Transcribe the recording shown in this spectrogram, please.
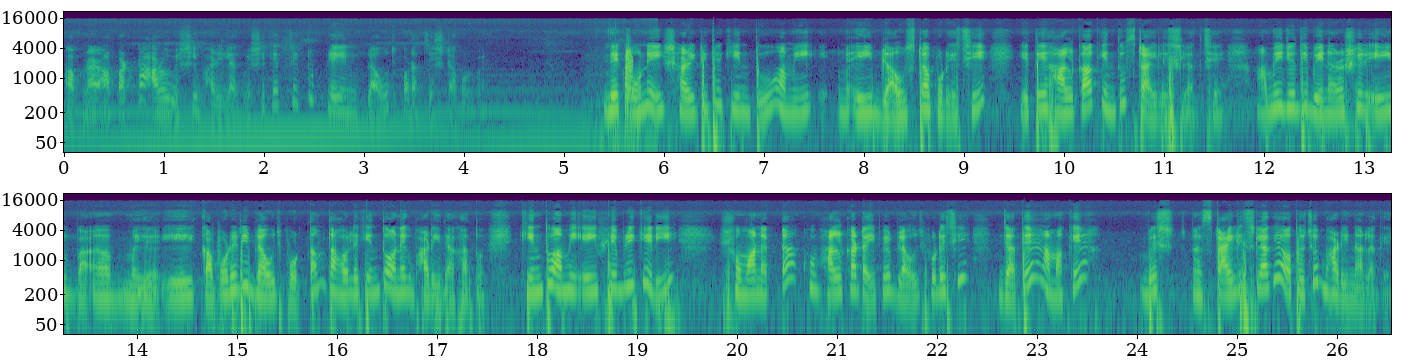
আপনার আপারটা আরও বেশি ভারী লাগবে। সেক্ষেত্রে একটু প্লেন ব্লাউজ পরার চেষ্টা করবেন। দেখুন, এই শাড়িটিতে কিন্তু আমি এই ব্লাউজটা পরেছি, এতে হালকা কিন্তু স্টাইলিশ লাগছে। আমি যদি বেনারসের এই এই কাপড়েরই ব্লাউজ পরতাম, তাহলে কিন্তু অনেক ভারী দেখাতো। কিন্তু আমি এই ফেব্রিকেরই সমান একটা খুব হালকা টাইপের ব্লাউজ পরেছি, যাতে আমাকে বেশ স্টাইলিশ লাগে, অথচ ভারী না লাগে।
